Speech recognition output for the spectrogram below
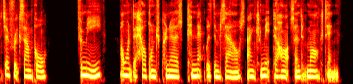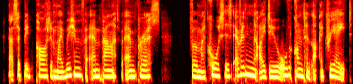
So for example, for me, I want to help entrepreneurs connect with themselves and commit to heart centered marketing. That's a big part of my vision for Empath, for Empress, for my courses, everything that I do, all the content that I create.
